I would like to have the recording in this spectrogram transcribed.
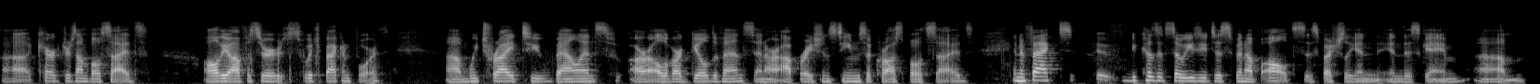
uh, characters on both sides. All the officers switch back and forth. Um, we try to balance our all of our guild events and our operations teams across both sides. And in fact, because it's so easy to spin up alts, especially in in this game, um,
